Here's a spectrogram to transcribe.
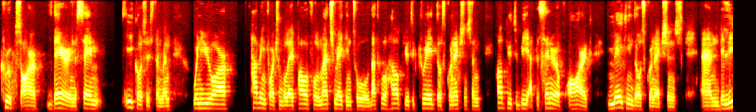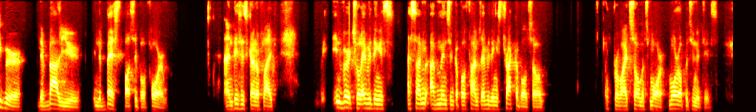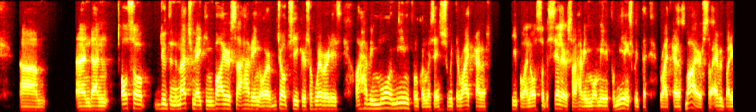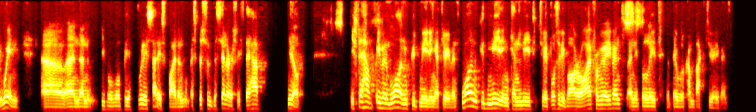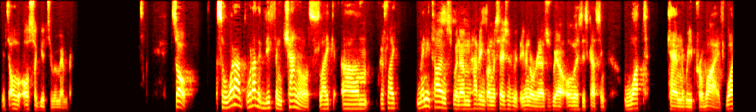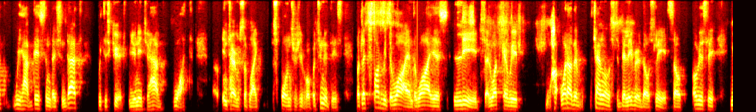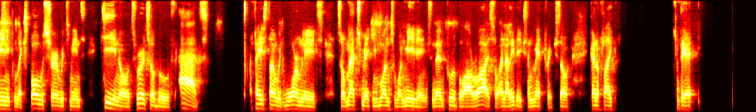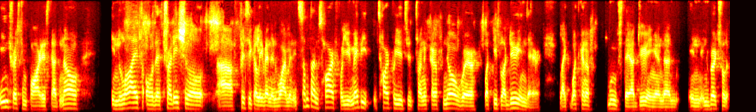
groups are there in the same ecosystem and when you are having for example a powerful matchmaking tool that will help you to create those connections and help you to be at the center of art making those connections and deliver the value in the best possible form. And this is kind of like in virtual, everything is, as i have mentioned a couple of times, everything is trackable. So it provides so much more, more opportunities. Um, and then also due to the matchmaking, buyers are having, or job seekers or whoever it is, are having more meaningful conversations with the right kind of people and also the sellers are having more meaningful meetings with the right kind of buyers so everybody win uh, and then people will be really satisfied and especially the sellers if they have you know if they have even one good meeting at your event one good meeting can lead to a positive roi from your event and it will lead that they will come back to your event it's also good to remember so so what are what are the different channels like um because like many times when I'm having conversations with event organizers, we are always discussing what can we provide? What we have this and this and that, which is good. You need to have what in terms of like sponsorship opportunities. But let's start with the why, and the why is leads. And what can we? What are the channels to deliver those leads? So obviously, meaningful exposure, which means keynotes, virtual booths, ads, FaceTime with warm leads, so matchmaking one-to-one meetings, and then provable ROI, so analytics and metrics. So kind of like the interesting part is that now in life or the traditional uh, physical event environment, it's sometimes hard for you. Maybe it's hard for you to kind of know where what people are doing there, like what kind of moves they are doing. And then in, in virtual,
